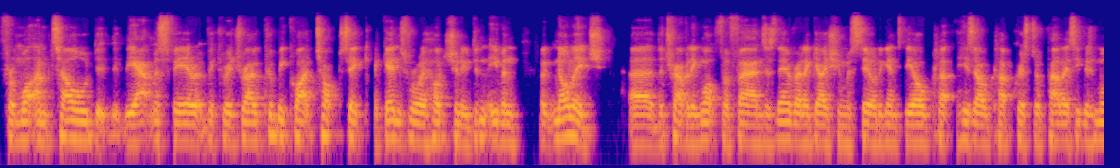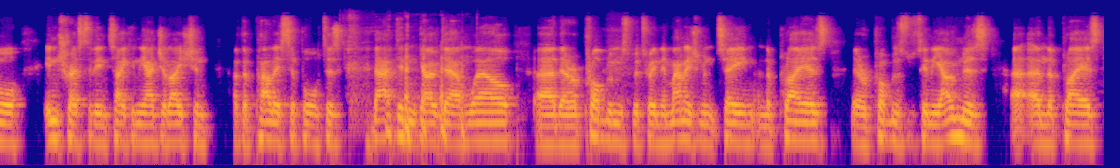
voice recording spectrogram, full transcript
from what I'm told, the atmosphere at Vicarage Road could be quite toxic against Roy Hodgson, who didn't even acknowledge uh, the travelling Watford fans as their relegation was sealed against the old club, his old club, Crystal Palace. He was more interested in taking the adulation of the Palace supporters. That didn't go down well. Uh, there are problems between the management team and the players. There are problems between the owners uh, and the players.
